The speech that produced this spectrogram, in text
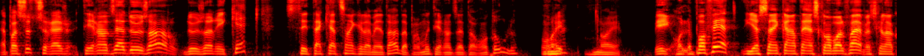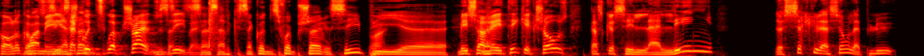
Après ça, tu es rendu à 2 heures, 2 heures et quelques. Si tu es à 400 km/h, d'après moi, tu es rendu à Toronto. Là. Oui, oui. Mais on l'a pas fait il y a 50 ans. Est-ce qu'on va le faire? Parce que là, encore là, comme Ouais, tu dis, ça coûte 10 fois plus cher. Tu ça, dis, ben, ça, ça- ça coûte 10 fois plus cher ici. Puis, euh, mais ça aurait été quelque chose parce que c'est la ligne de circulation la plus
